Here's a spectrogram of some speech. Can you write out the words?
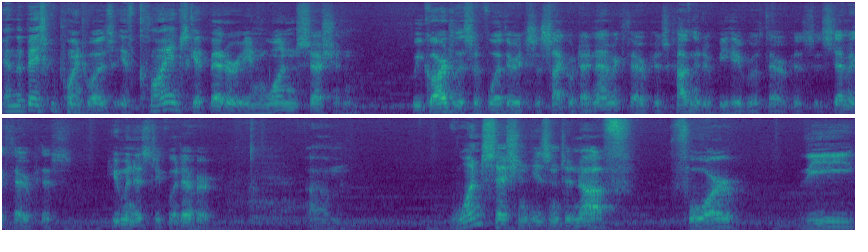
And the basic point was if clients get better in one session, regardless of whether it's a psychodynamic therapist, cognitive behavioral therapist, systemic therapist, humanistic, whatever, um, one session isn't enough for the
